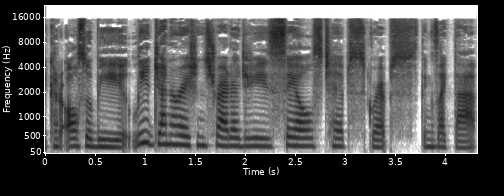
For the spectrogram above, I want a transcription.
It could also be lead generation strategies, sales tips, scripts, things like that.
